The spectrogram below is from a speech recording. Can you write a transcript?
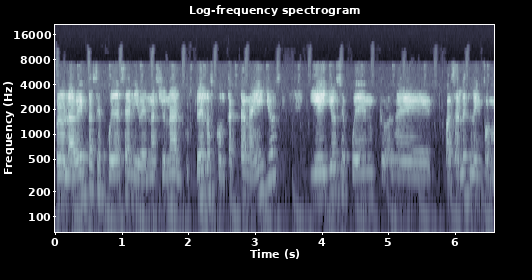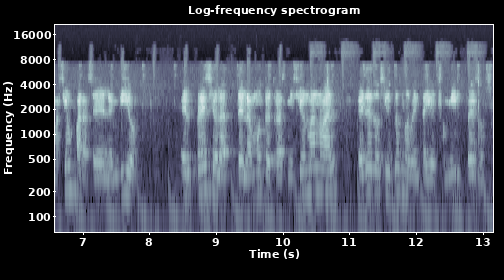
Pero la venta se puede hacer a nivel nacional. Ustedes los contactan a ellos y ellos se pueden eh, pasarles la información para hacer el envío. El precio de la moto de transmisión manual es de 298 mil pesos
